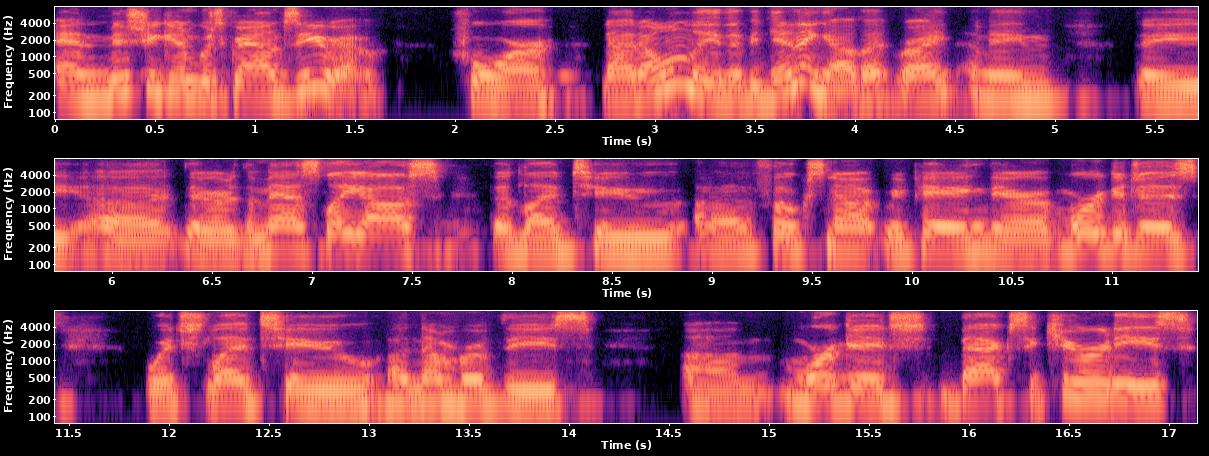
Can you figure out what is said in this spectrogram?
And Michigan was ground zero for not only the beginning of it, right? I mean, the uh, there are the mass layoffs that led to uh, folks not repaying their mortgages, which led to a number of these um, mortgage-backed securities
